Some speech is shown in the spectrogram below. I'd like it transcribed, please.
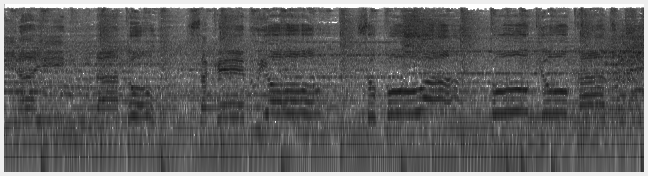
いないんだと叫ぶよ。そこは東京葛飾。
